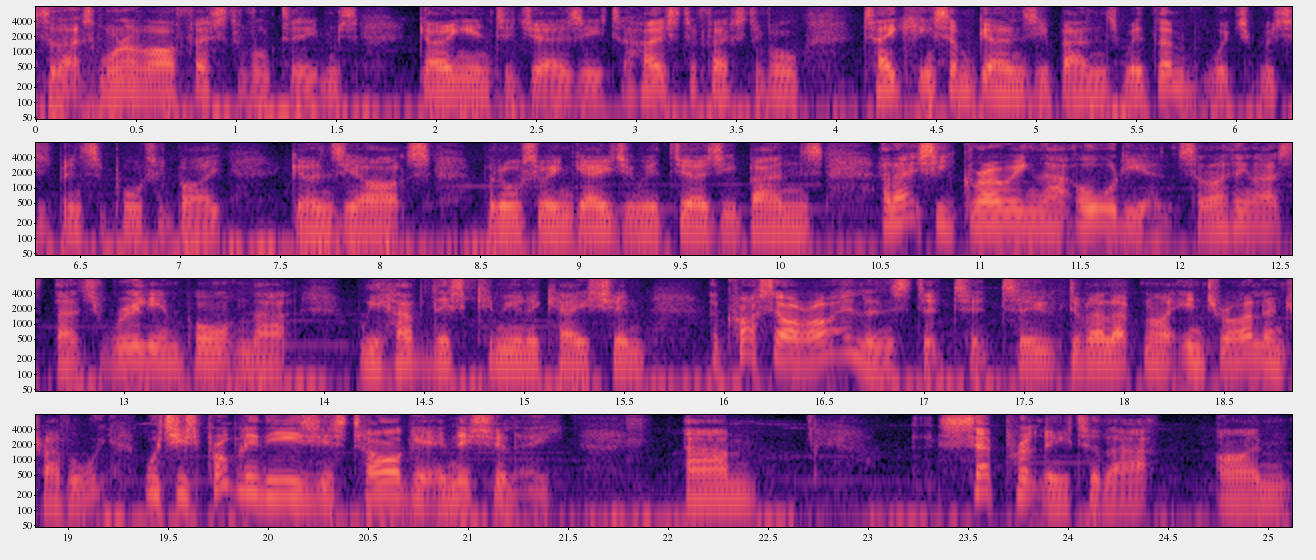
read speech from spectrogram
So that's one of our festival teams going into Jersey to host a festival, taking some Guernsey bands with them, which which has been supported by Guernsey Arts, but also engaging with Jersey bands and actually growing that audience. And I think that's that's really important that we have this communication across our islands to, to, to develop like inter-island travel, which is probably the easiest target initially. Um, separately to that, I'm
